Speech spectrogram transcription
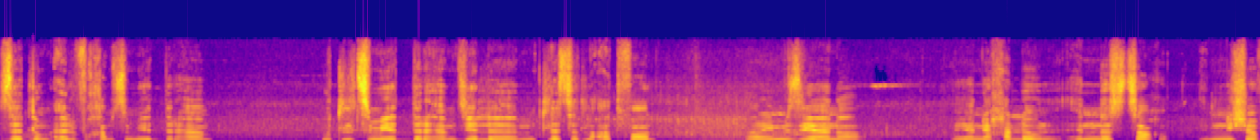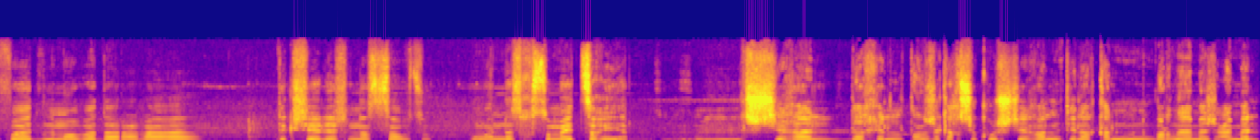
زاد لهم 1500 درهم. و300 درهم ديال من ثلاثة الأطفال. راهي مزيانة. يعني خلاو الناس تا ملي شافوا هذه المبادرة راه داكشي علاش الناس صوتوا هما الناس خصهم التغيير الاشتغال داخل طنجة خصو يكون اشتغال انطلاقا من برنامج عمل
